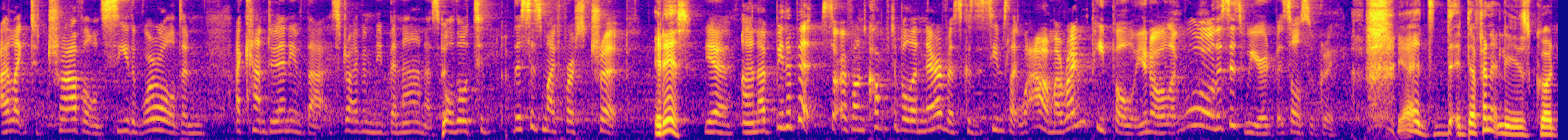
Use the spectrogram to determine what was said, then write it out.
I like to travel and see the world, and I can't do any of that. It's driving me bananas. Although to, this is my first trip. It is. Yeah, and I've been a bit sort of uncomfortable and nervous because it seems like, wow, I'm around people, you know, like, whoa, this is weird, but it's also great. Yeah, it definitely is good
